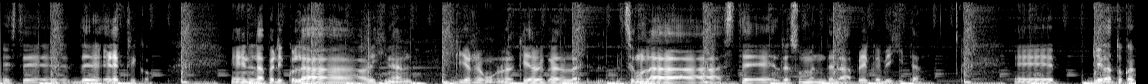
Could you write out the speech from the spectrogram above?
Este. eléctrico. En la película original. Que yo, que yo recuerdo. Según la, este, el resumen de la película viejita. eh, llega a tocar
